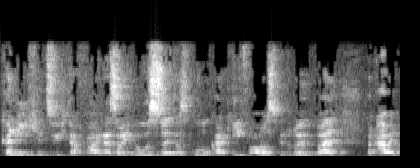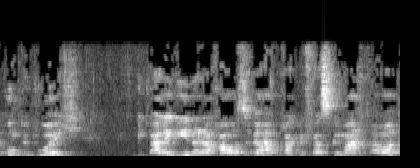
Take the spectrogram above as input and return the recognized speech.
Kaninchenzüchterverein. Das habe ich bewusst so etwas provokativ ausgedrückt, weil man arbeitet Punkte durch, alle gehen dann nach Hause, wir haben praktisch was gemacht, aber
